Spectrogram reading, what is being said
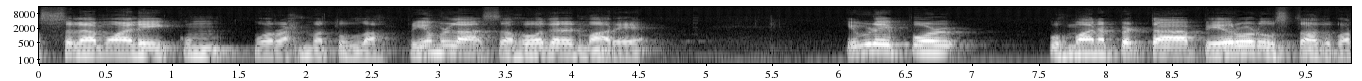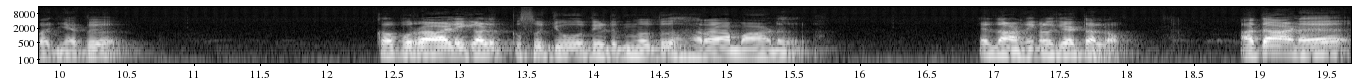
അസ്സലാമു അലൈക്കും വറഹ്മത്തുള്ള. പ്രിയമുള്ള സഹോദരന്മാരെ ഇവിടെ ഇപ്പോൾ ബഹുമാനപ്പെട്ട പേരോട് ഉസ്താദ് പറഞ്ഞത് കബുറാളികൾക്ക് സുജൂതിടുന്നത് ഹറാമാണ്. എന്നാണ് നിങ്ങൾ കേട്ടല്ലോ. അതാണ്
